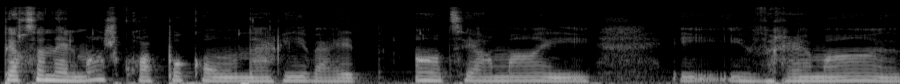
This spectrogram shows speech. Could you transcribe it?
Personnellement, je ne crois pas qu'on arrive à être entièrement et, vraiment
